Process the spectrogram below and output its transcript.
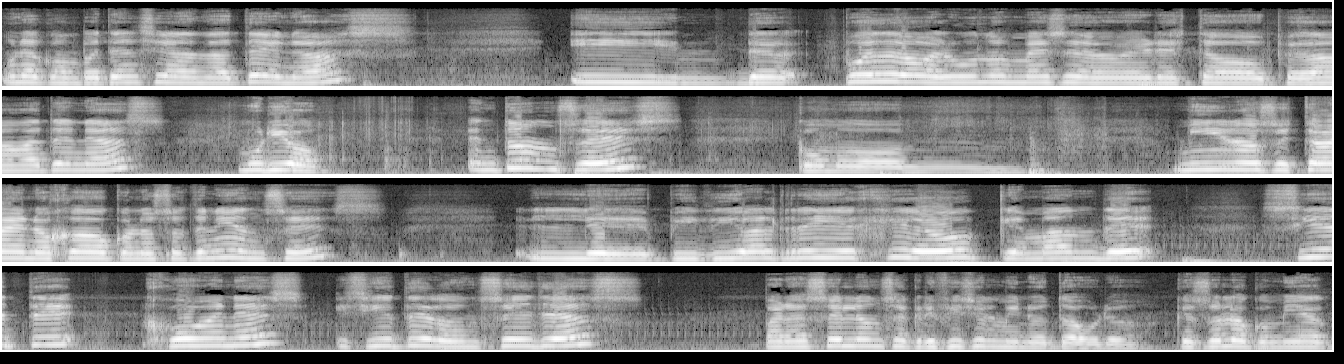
una competencia en Atenas y después de algunos meses de haber estado hospedado en Atenas, murió. Entonces, como mm, Minos estaba enojado con los atenienses, le pidió al rey Egeo que mande siete jóvenes y siete doncellas para hacerle un sacrificio al Minotauro, que solo comía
